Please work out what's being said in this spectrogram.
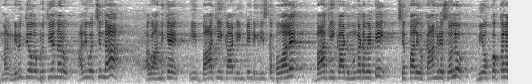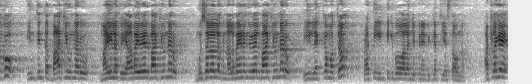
మన నిరుద్యోగ వృత్తి అన్నారు. అది వచ్చిందా? అగో అందుకే ఈ బాకీ కార్డు ఇంటింటికి తీసుకుపోవాలి. బాకీ కార్డు ముంగట పెట్టి చెప్పాలి ఇగో కాంగ్రెస్ వాళ్ళు మీ ఒక్కొక్కలకు ఇంతింత బాకీ ఉన్నారు. మహిళలకు యాభై వేలు బాకీ ఉన్నారు. ముసలోళ్ళకు నలభై ఎనిమిది వేలు బాకీ ఉన్నారు. ఈ లెక్క మొత్తం ప్రతి ఇంటికి పోవాలని చెప్పి నేను విజ్ఞప్తి చేస్తా ఉన్నా. అట్లాగే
